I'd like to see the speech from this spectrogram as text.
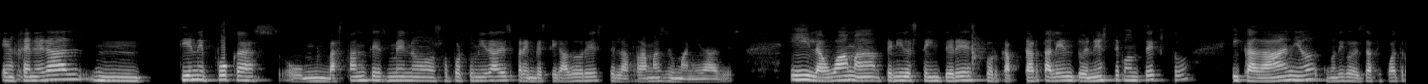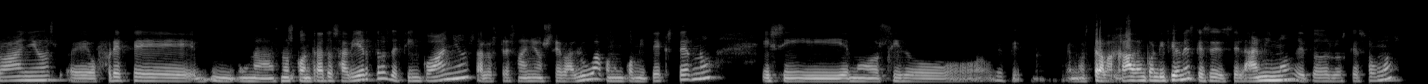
en general mm, tiene pocas o bastantes menos oportunidades para investigadores de las ramas de humanidades. Y la UAM ha tenido este interés por captar talento en este contexto y cada año, como digo, desde hace cuatro años, eh, ofrece unos, contratos abiertos de cinco años. A los tres años se evalúa con un comité externo y si hemos sido, hemos trabajado en condiciones, que ese es el ánimo de todos los que somos,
